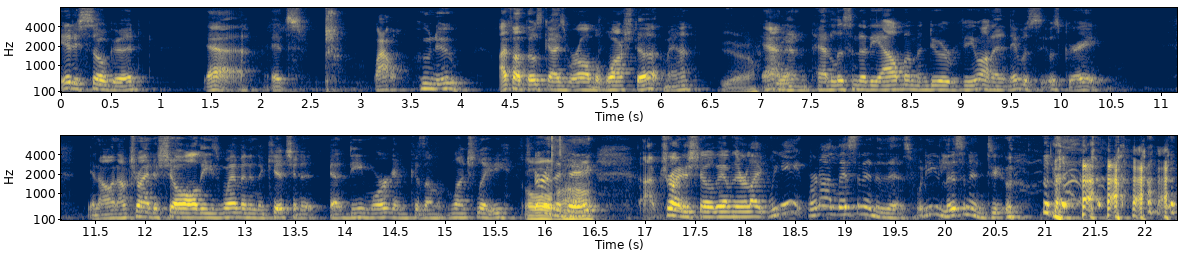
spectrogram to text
It is so good. Yeah. It's wow. Who knew? I thought those guys were all but washed up, man. Yeah. and Yeah. then had to listen to the album and do a review on it, and it was it was great. You know, and I'm trying to show all these women in the kitchen at, at Dean Morgan because I'm a lunch lady Oh, during the uh-huh. day. I'm trying to show them. They're like, "We ain't. We're not listening to this. What are you listening to?"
